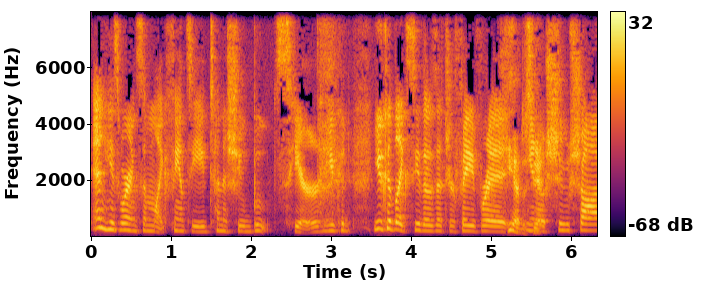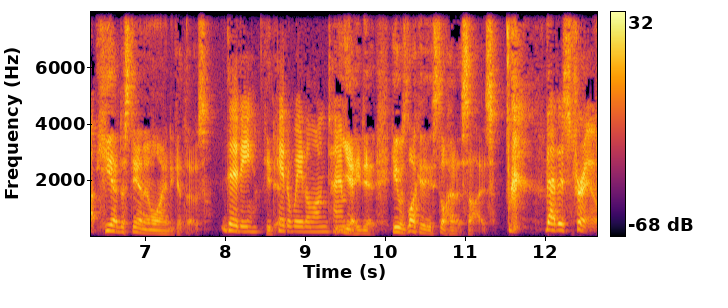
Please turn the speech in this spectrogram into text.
And he's wearing some like fancy tennis shoe boots here. You could you could like see those at your favorite He had to you know shoe shop. He had to stand in line to get those. Did he? He did. had to wait a long time. Yeah, he did. He was lucky they still had a size. That is true.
